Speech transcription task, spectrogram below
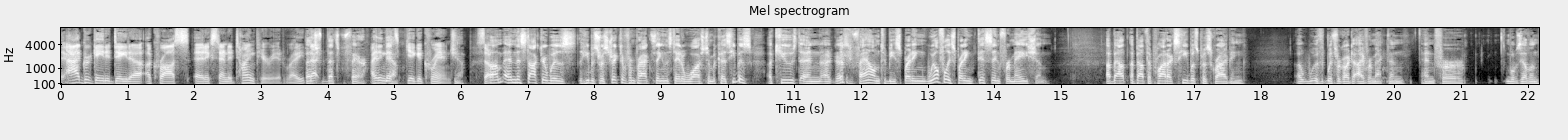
aggregated data across an extended time period, right? That's That- that's fair. I think that's Yeah. giga cringe. Yeah. So, Um, and this doctor was he was restricted from practicing in the state of Washington because he was accused and uh, found to be spreading willfully spreading disinformation about about the products he was prescribing uh, with with regard to ivermectin and for what was the other one?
